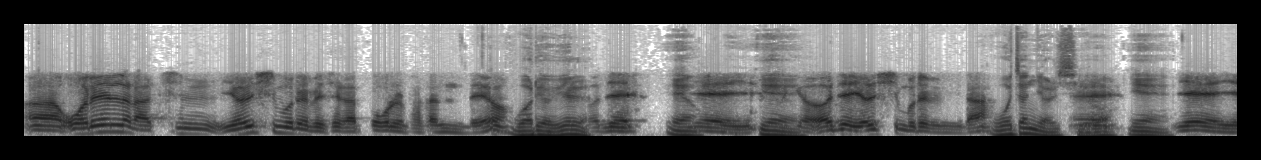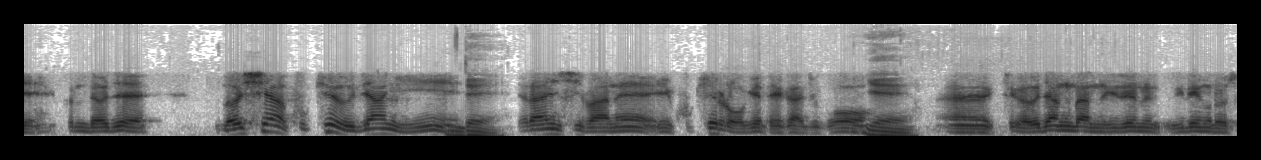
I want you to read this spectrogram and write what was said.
아, 월요일 날 아침 10시 무렵에 제가 보고를 받았는데요. 월요일. 어제, 예. 예, 예. 예. 어제 10시 무렵입니다. 오전 10시요. 예. 예, 예. 그런데 어제 러시아 국회의장이 네. 11시 반에 이 국회를 오게 돼가지고, 예. 에, 제가 의장단 일행, 일행으로서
